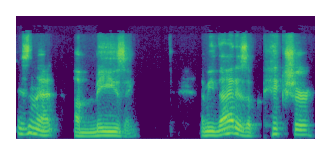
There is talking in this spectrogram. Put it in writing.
Isn't that amazing? I mean, that is a picture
